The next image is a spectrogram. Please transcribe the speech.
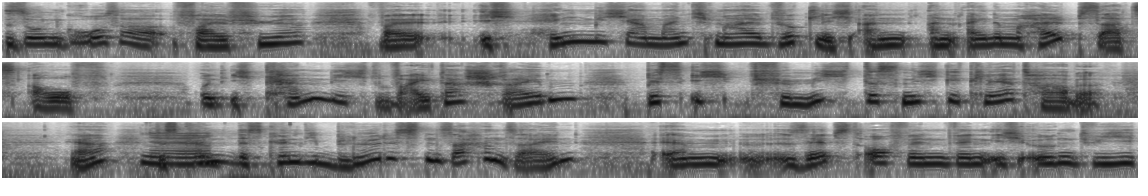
so ein großer Fall für, weil ich hänge mich ja manchmal wirklich an, an einem Halbsatz auf und ich kann nicht weiterschreiben, bis ich für mich das nicht geklärt habe. Ja, das, Ja, ja. Können, das können die blödesten Sachen sein. Ähm, selbst auch wenn, wenn ich irgendwie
